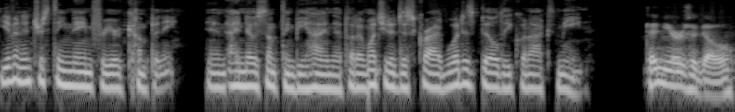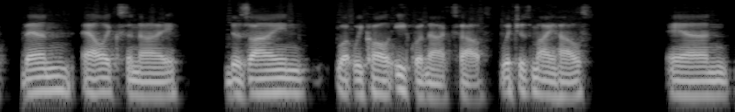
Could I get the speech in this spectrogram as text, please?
You have an interesting name for your company, and I know something behind that, but I want you to describe what does Build Equinox mean? 10 years ago, Ben, Alex, and I designed what we call Equinox House, which is my house. And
